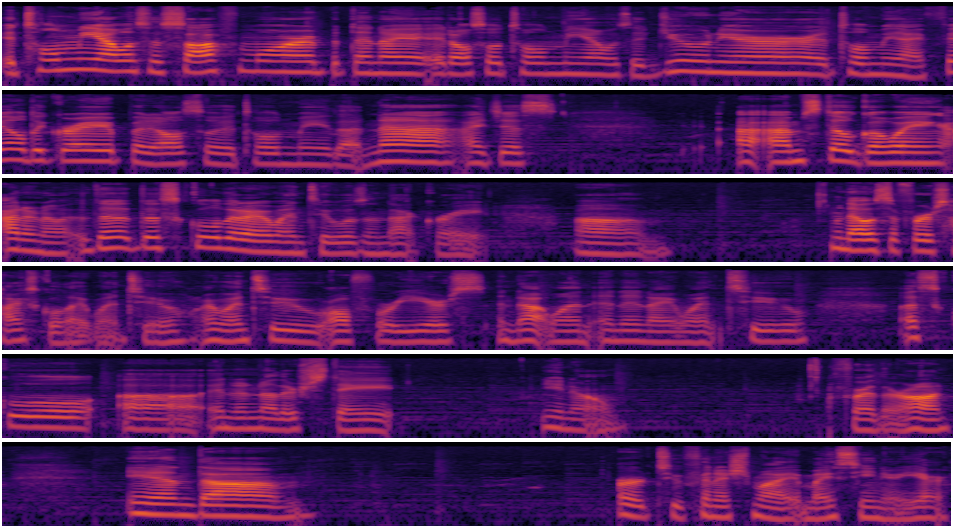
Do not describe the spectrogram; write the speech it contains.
it told me I was a sophomore, but then I it also told me I was a junior. It told me I failed a grade, but also it told me that nah, I just I, I'm still going. I don't know. The the school that I went to wasn't that great. Um, and that was the first high school I went to. I went to all four years in that one, and then I went to a school uh, in another state, you know, further on, and um, or to finish my my senior year.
